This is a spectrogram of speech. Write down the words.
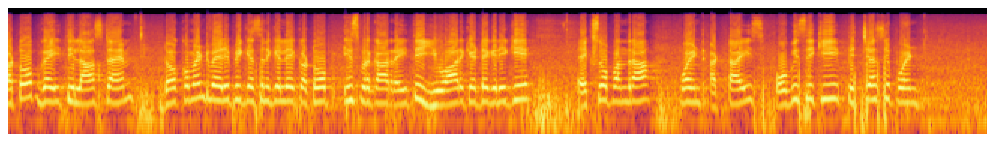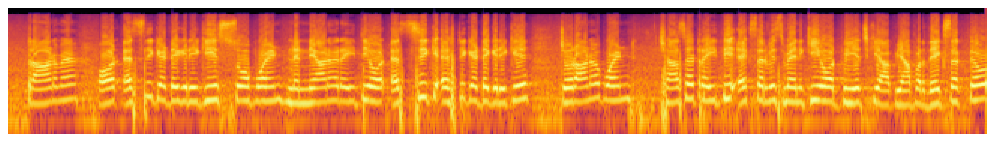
कट ऑफ़ गई थी लास्ट टाइम डॉक्यूमेंट वेरिफिकेशन के लिए कट ऑफ़ इस प्रकार रही थी। यूआर कैटेगरी की एक सौ पंद्रह पॉइंट अट्ठाईस ओ की पिचासी पॉइंट तिरानवे और एससी कैटेगरी की सौ पॉइंट निन्यानवे रही थी और एससी एसटी कैटेगरी की चौरानवे पॉइंट छियासठ रही थी एक्स सर्विसमैन की और पीएच की आप यहाँ पर देख सकते हो।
